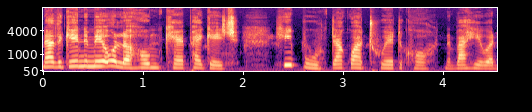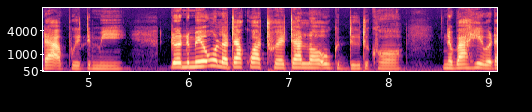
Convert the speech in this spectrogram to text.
နာတကေနမေအိုလ home care package ဟိပူတကွာထွဲတခေါ်နဘဟေဝဒအပွေတမီဒိုနမေအိုလတကွာထွဲတလောဥကဒူတခေါ်နဘဟေဝဒ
